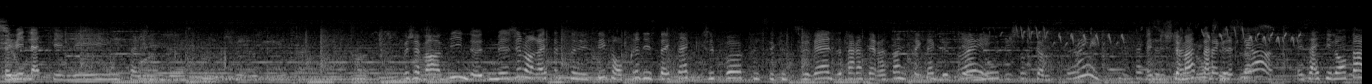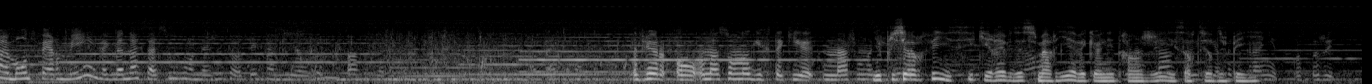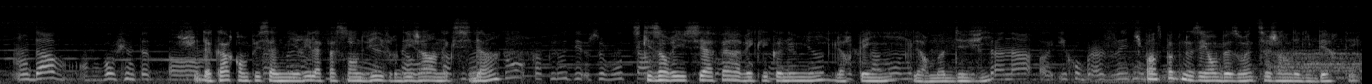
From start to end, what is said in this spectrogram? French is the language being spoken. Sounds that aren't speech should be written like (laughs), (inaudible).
Ça vient de la télé, ça vient de... J'avais envie de... Imagine, on restait de été, puis on ferait des spectacles, je sais pas, plus culturels, des affaires intéressantes, des spectacles de piano, des choses comme ça. Oui, mais c'est justement parce que ça, mais ça a été longtemps un monde fermé, donc maintenant que ça s'ouvre, on a juste peut-être Il y a plusieurs filles ici qui rêvent de se marier avec un étranger et sortir du pays. Je suis d'accord qu'on puisse admirer la façon de vivre des gens en Occident, ce qu'ils ont réussi à faire avec l'économie, leur pays, leur mode de vie. Je pense pas que nous ayons besoin de ce genre de liberté.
